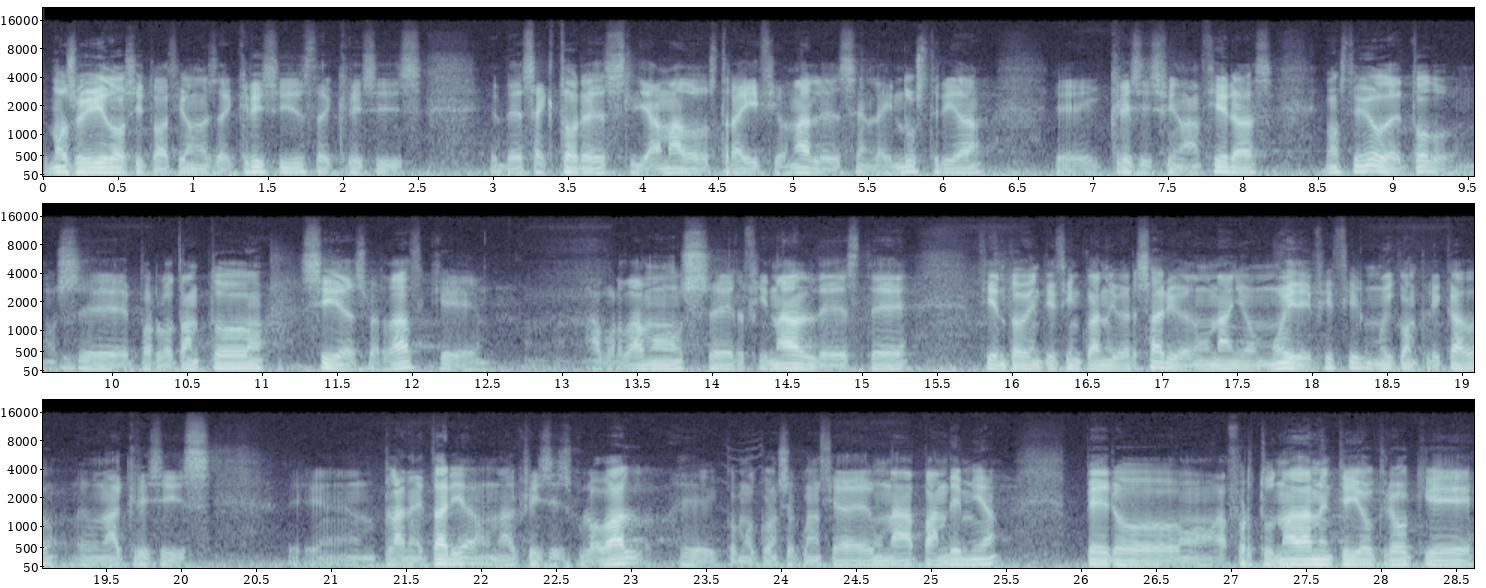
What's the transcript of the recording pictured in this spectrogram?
Hemos vivido situaciones de crisis, de crisis de sectores llamados tradicionales en la industria, eh, crisis financieras. Hemos tenido de todo. por lo tanto, sí es verdad que abordamos el final de este 125 aniversario en un año muy difícil, muy complicado, en una crisis eh, planetaria, una crisis global eh, como consecuencia de una pandemia, pero afortunadamente yo creo que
